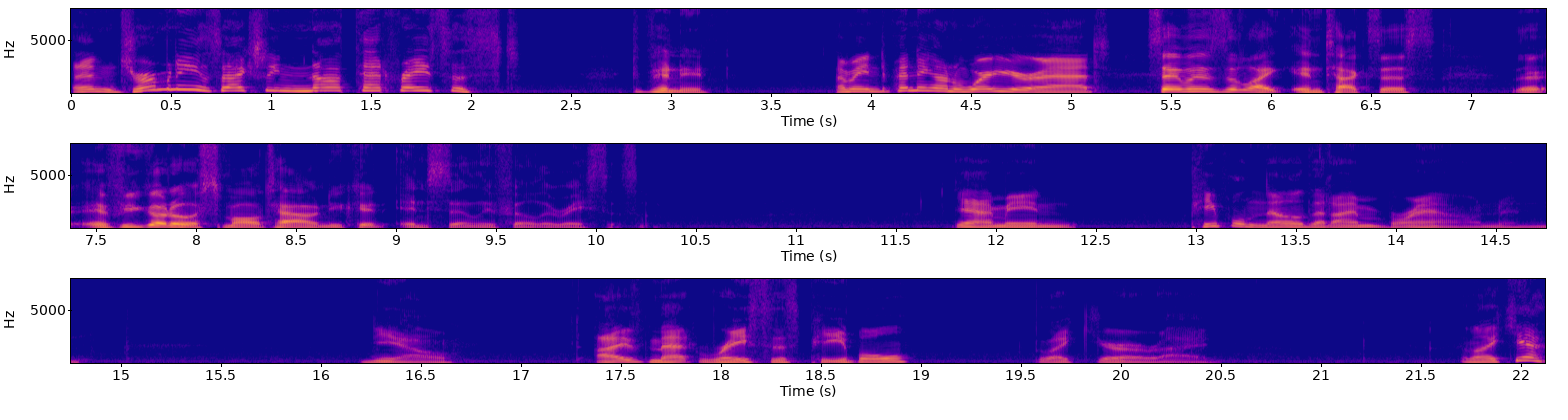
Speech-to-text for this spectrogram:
And Germany is actually not that racist. Depending, I mean, depending on where you're at, same as like in Texas. If you go to a small town, you could instantly feel the racism. yeah, I mean, people know that I'm brown and you know, I've met racist people. Like, you're all right. I'm like, yeah,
